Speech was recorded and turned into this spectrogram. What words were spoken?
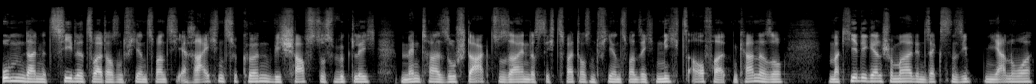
um deine Ziele 2024 erreichen zu können. Wie schaffst du es wirklich, mental so stark zu sein, dass dich 2024 nichts aufhalten kann? Also markier dir gern schon mal den 6. 7. Januar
